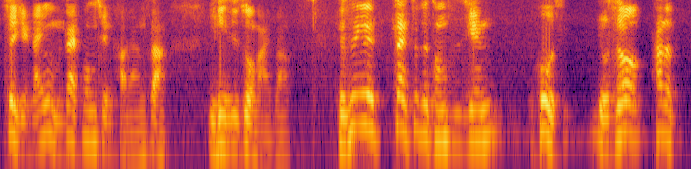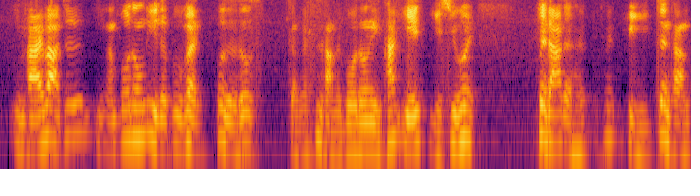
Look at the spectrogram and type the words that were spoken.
最简单，因为我们在风险考量上一定是做买方。可是因为在这个同时间，或许有时候它的品牌吧，就是你们波动率的部分，或者说整个市场的波动率，它也也是会会拉的很比正常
